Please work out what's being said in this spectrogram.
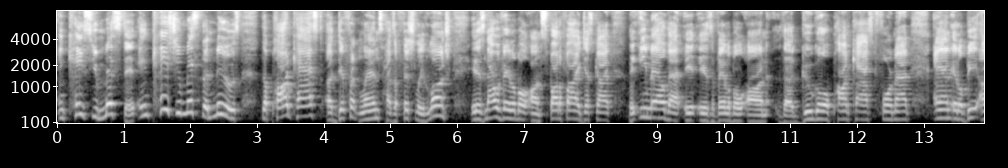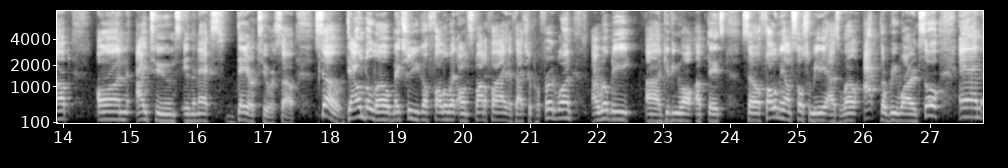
in case you missed it, in case you missed the news, the podcast, A Different Lens, has officially launched. It is now available on Spotify. I just got the email that it is available on the Google podcast format, and it'll be up on iTunes in the next day or two or so. So down below, make sure you go follow it on Spotify if that's your preferred one. I will be uh, giving you all updates. So follow me on social media as well, at The Rewired Soul. And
